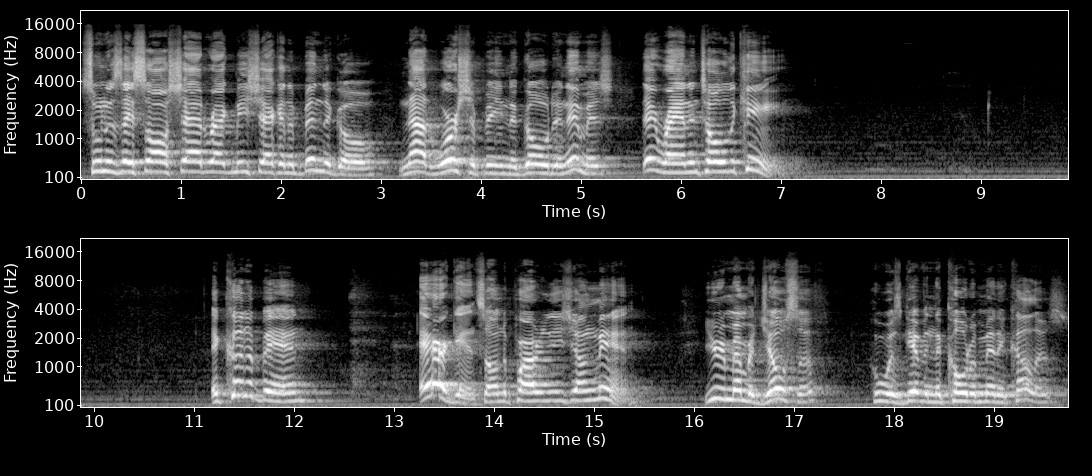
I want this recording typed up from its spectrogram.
Soon as they saw Shadrach, Meshach, and Abednego not worshiping the golden image, they ran and told the king. It could have been arrogance on the part of these young men. You remember Joseph, who was given the coat of many colors,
